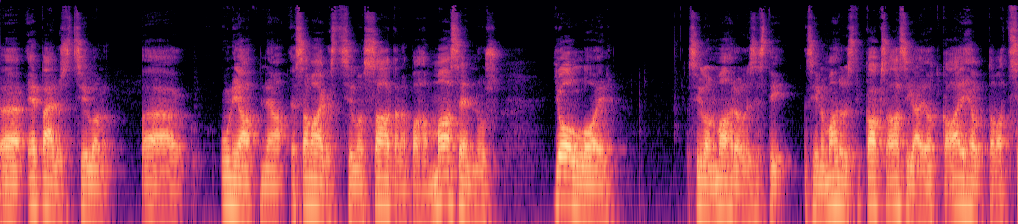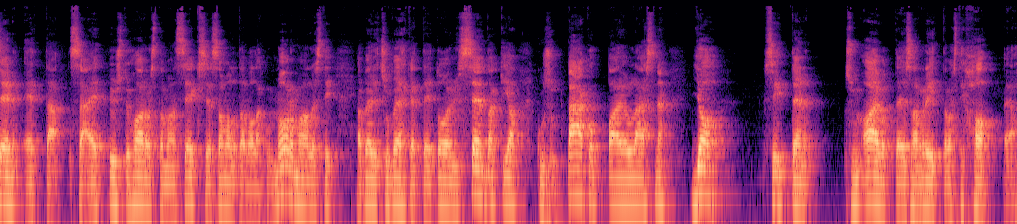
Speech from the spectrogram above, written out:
ö, epäilys, että silloin ö, uniapnea ja samaaikaisesti silloin saatana paha masennus, jolloin silloin mahdollisesti siinä on mahdollisesti kaksi asiaa, jotka aiheuttavat sen, että sä et pysty harrastamaan seksiä samalla tavalla kuin normaalisti, ja pelit sun vehkeet ei toimi sen takia, kun sun pääkoppa ei ole läsnä, ja sitten sun aivot ei saa riittävästi happea.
